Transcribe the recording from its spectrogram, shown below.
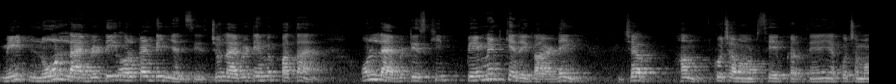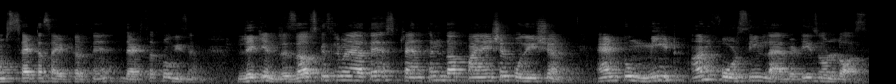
मीट नॉन लाइबिलिटी और कंटिजेंसीज जो लाइबिलिटी हमें पता है, उन लाइबिलिटीज की पेमेंट के रिगार्डिंग जब हम कुछ अमाउंट सेव करते हैं या कुछ अमाउंट सेट असाइड करते हैं दैट्स द प्रोविज़न लेकिन रिजर्व्स किस लिए बनाए जाते हैं? Strengthen the financial position and to meet unforeseen liabilities और लॉस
